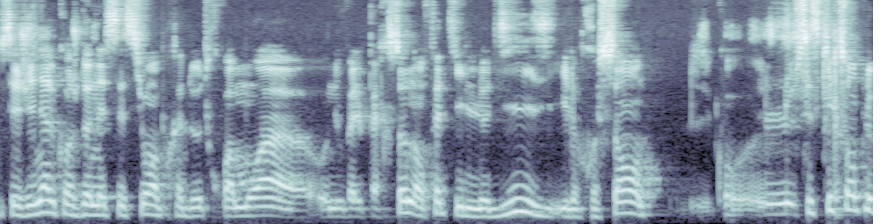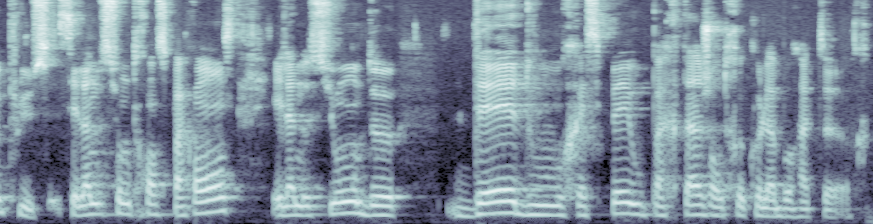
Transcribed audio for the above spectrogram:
C'est génial quand je donne les sessions après deux, trois mois euh, aux nouvelles personnes. En fait, ils le disent, ils ressentent. C'est ce qu'ils ressentent le plus. C'est la notion de transparence et la notion de d'aide ou respect ou partage entre collaborateurs.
